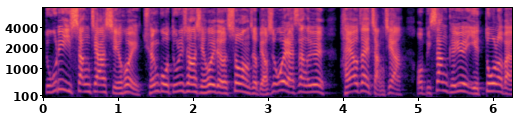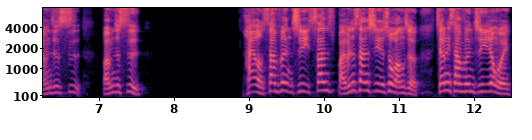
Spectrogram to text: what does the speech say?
独立商家协会全国独立商家协会的受访者表示，未来三个月还要再涨价哦，比上个月也多了百分之四，百分之四。还有三分之一三百分之三十一的受访者，将近三分之一认为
